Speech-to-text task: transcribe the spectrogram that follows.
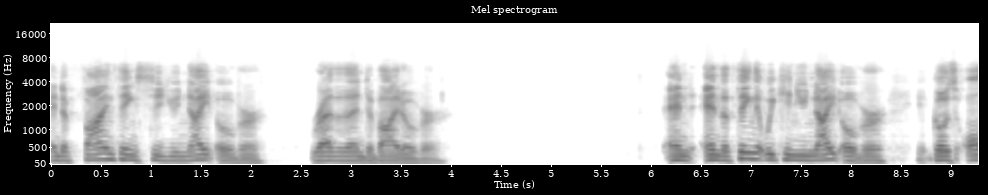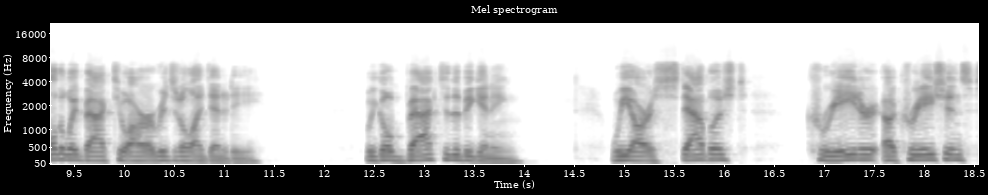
and to find things to unite over rather than divide over. And and the thing that we can unite over goes all the way back to our original identity. We go back to the beginning. We are established creator uh, creations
